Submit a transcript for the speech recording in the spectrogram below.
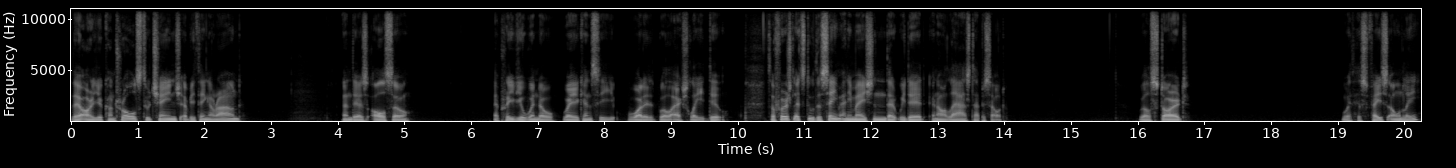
there are your controls to change everything around. And there's also a preview window where you can see what it will actually do. So first let's do the same animation that we did in our last episode. We'll start with his face only.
